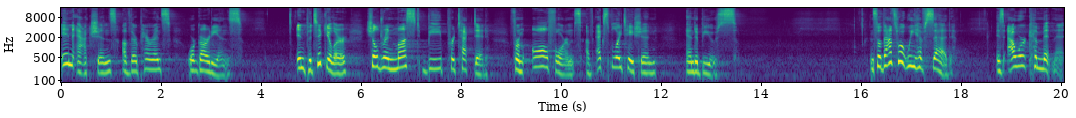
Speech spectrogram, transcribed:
inactions of their parents or guardians. In particular, children must be protected from all forms of exploitation and abuse. And so that's what we have said is our commitment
